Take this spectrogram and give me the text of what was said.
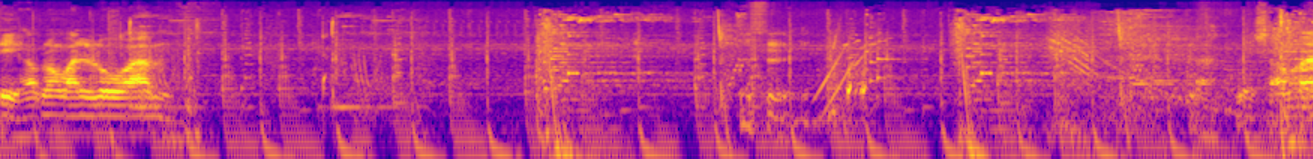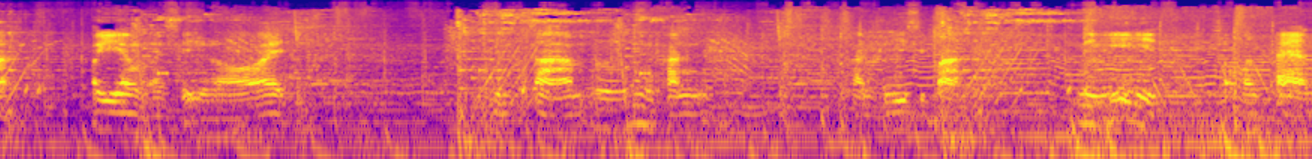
สี่ครับรางวัลรวมอื้อหือนะหนึ่งสองมเปี้ยงมาสี่ร้อยหนึ่งสามเอือพันพันยี่สิบบาท นี่สองพันแปด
